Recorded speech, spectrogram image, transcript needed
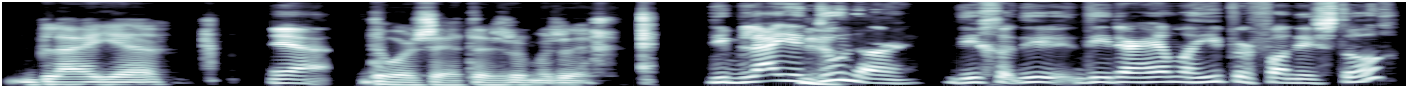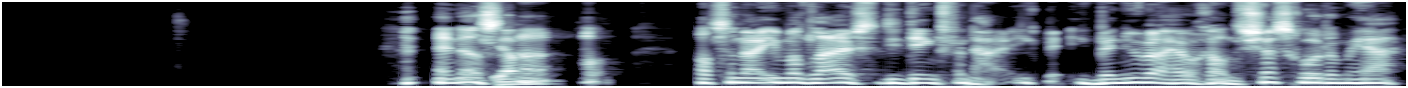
blije ja. doorzetten, zullen we maar zeggen. Die blije doener, die, die, die daar helemaal hyper van is, toch? En als, uh, als er nou iemand luistert die denkt van, nou, ik ben, ik ben nu wel heel erg enthousiast geworden, maar ja,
